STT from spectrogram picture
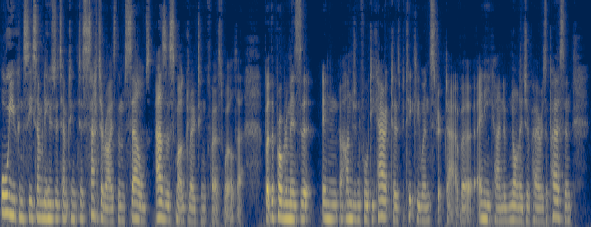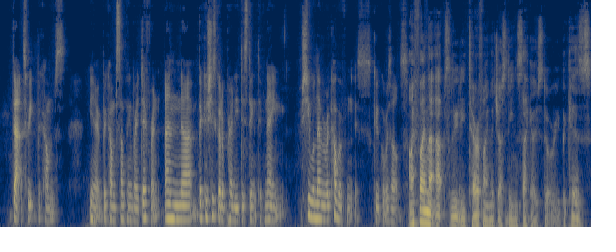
or you can see somebody who's attempting to satirize themselves as a smug, gloating first worlder. But the problem is that in 140 characters, particularly when stripped out of a, any kind of knowledge of her as a person, that tweet becomes, you know, becomes something very different. And uh, because she's got a pretty distinctive name, she will never recover from this Google results. I find that absolutely terrifying, the Justine Sacco story, because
